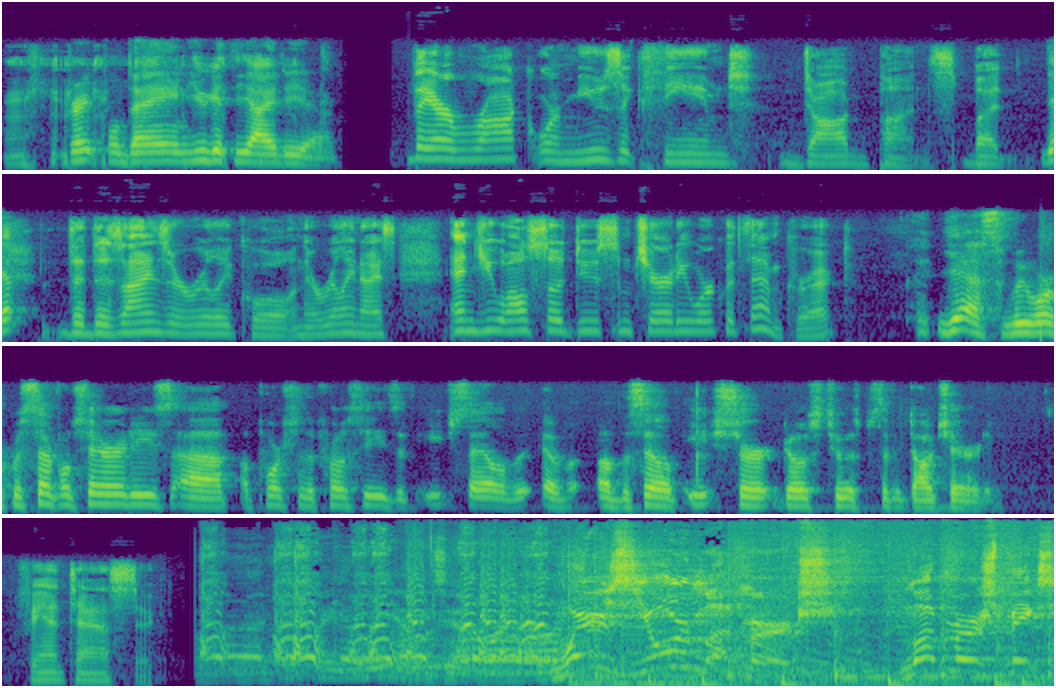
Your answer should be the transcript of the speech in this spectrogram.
Grateful Dane. You get the idea. They are rock or music themed dog puns, but Yep. the designs are really cool and they're really nice. And you also do some charity work with them, correct? Yes, we work with several charities. Uh, a portion of the proceeds of each sale of, of, of the sale of each shirt goes to a specific dog charity. Fantastic. Where's your Mutt merch? Mutt merch makes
